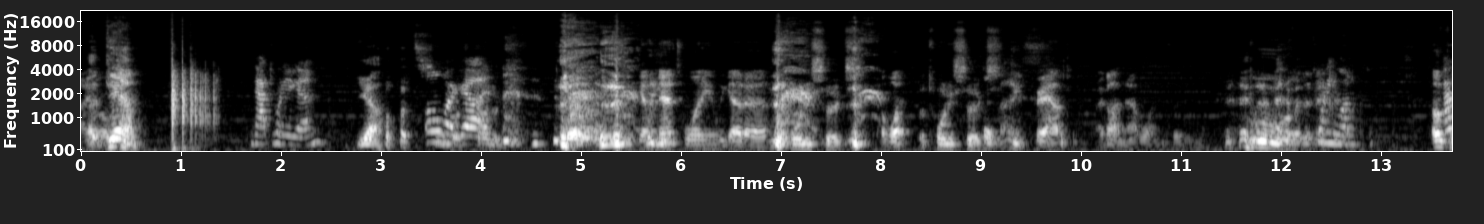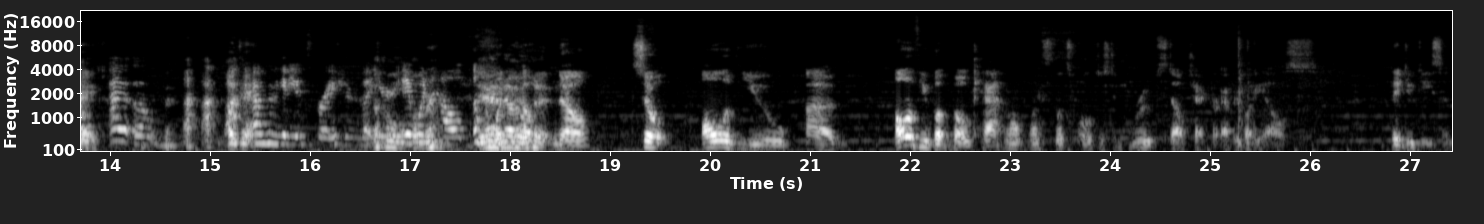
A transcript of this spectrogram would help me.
I Uh, rolled- damn! nat twenty again. Yeah. That's Oh so my much god. We got a nat 20. We got a, better. 26. a what? A 26. Oh, Nice. dude, crap. I got in that one. So Ooh. With the Twenty-one. Okay. I, I, oh, Okay. I was gonna give you inspiration, but you're, Oh, it wouldn't help. Yeah, Wouldn't no. help. No. So all of you, uh, all of you but Bocat. Well, let's let's roll just a group stealth check for everybody else. They do decent.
